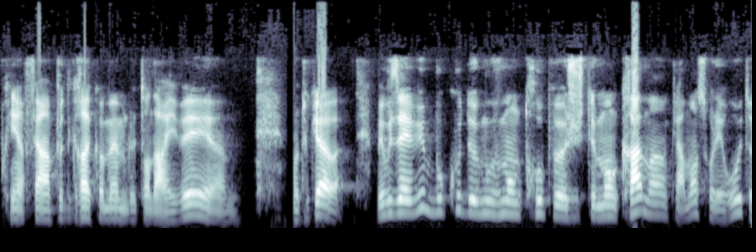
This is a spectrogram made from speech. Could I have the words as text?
pris un, faire un peu de gras quand même le temps d'arriver. euh. En tout cas, ouais. mais vous avez vu beaucoup de mouvements de troupes euh, justement crame, hein, clairement sur les routes,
